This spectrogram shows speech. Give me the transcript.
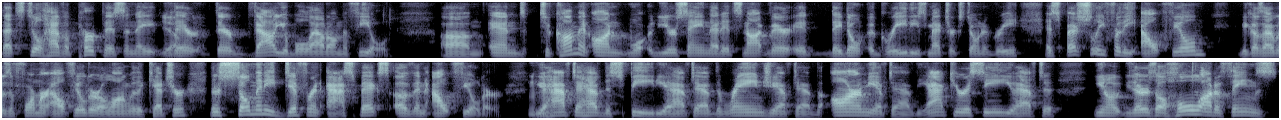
that still have a purpose and they yeah. they're they're valuable out on the field. Um, and to comment on what you're saying that it's not very it, they don't agree these metrics don't agree especially for the outfield because I was a former outfielder along with a catcher there's so many different aspects of an outfielder mm-hmm. you have to have the speed you have to have the range you have to have the arm you have to have the accuracy you have to you know there's a whole lot of things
